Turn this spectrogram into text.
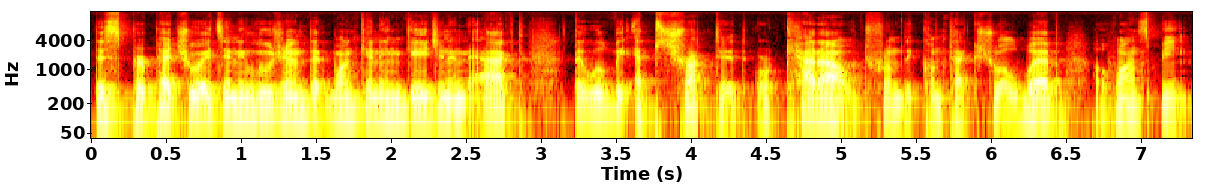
This perpetuates an illusion that one can engage in an act that will be abstracted or cut out from the contextual web of one's being.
